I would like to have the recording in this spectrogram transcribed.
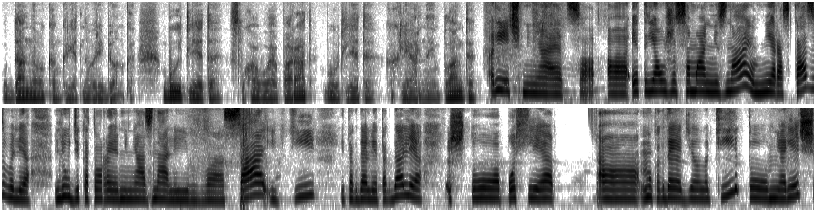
у данного конкретного ребенка. Будет ли это слуховой аппарат, будут ли это кохлеарные импланты. Речь меняется. А, это я уже сама не знаю. Мне рассказывали люди, которые меня знали и в СА, и в КИ, и так далее, и так далее, что после а, ну, когда я делала ки, то у меня речь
